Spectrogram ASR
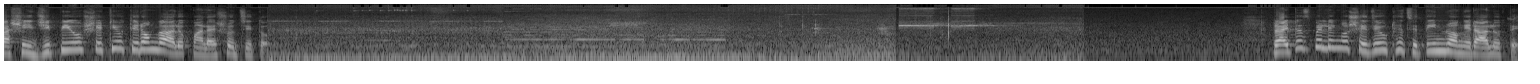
পাশেই জিপিও, সেটিও তিরঙ্গা আলোকমালায় সজ্জিত। রাইটার্স বিল্ডিংও সেজে উঠেছে তিন রঙের আলোতে।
